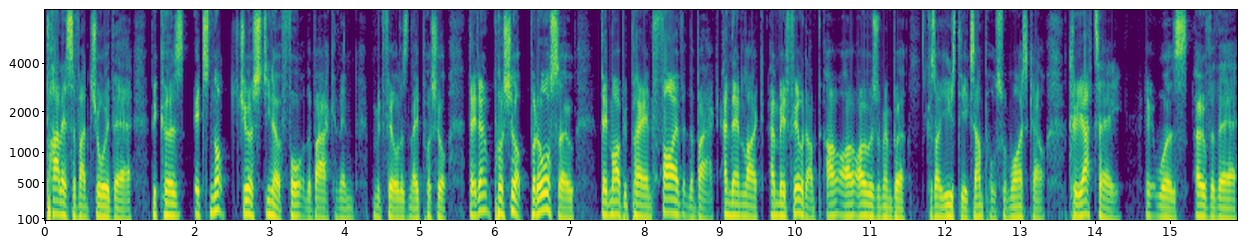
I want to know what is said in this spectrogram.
Palace have had joy there because it's not just you know four at the back and then midfielders and they push up. They don't push up, but also they might be playing five at the back and then like a midfielder. I, I, I always remember because I used the examples from Wyscout. Kouyaté, it was over there.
